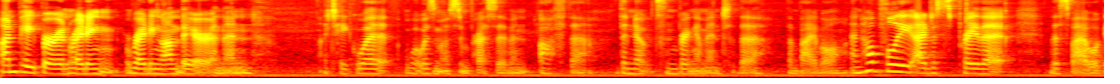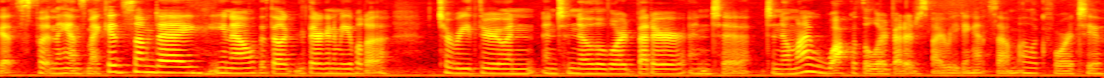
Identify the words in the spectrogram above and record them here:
on paper and writing writing on there, and then I take what what was most impressive and off the the notes and bring them into the the Bible. And hopefully, I just pray that this Bible gets put in the hands of my kids someday. Mm-hmm. You know, that they're they're going to be able to to read through and, and to know the Lord better and to, to know my walk with the Lord better just by reading it. So I look forward to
